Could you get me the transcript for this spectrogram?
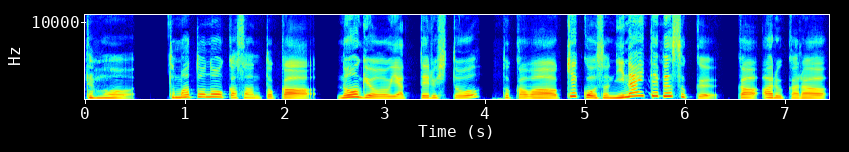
でもトマト農家さんとか農業をやってる人とかは結構その担い手不足があるから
